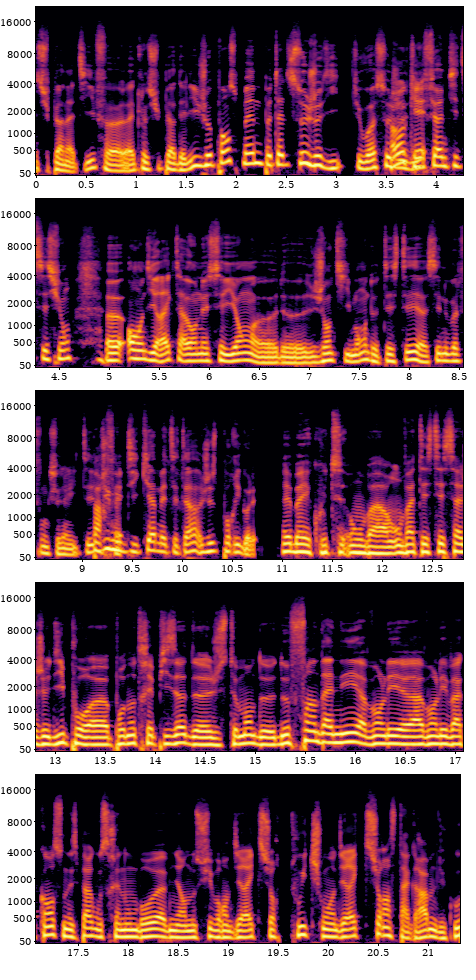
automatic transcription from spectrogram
super natif avec le super délit. Je pense même peut-être ce jeudi, tu vois, ce Ah, jeudi, faire une petite session euh, en direct en essayant euh, de gentiment de tester euh, ces nouvelles fonctionnalités, Parfait. du multicam, etc. Juste pour rigoler. Eh ben écoute, on va on va tester ça jeudi pour euh, pour notre épisode euh, justement de, de fin d'année avant les euh, avant les vacances. On espère que vous serez nombreux à venir nous suivre en direct sur Twitch ou en direct sur Instagram du coup.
